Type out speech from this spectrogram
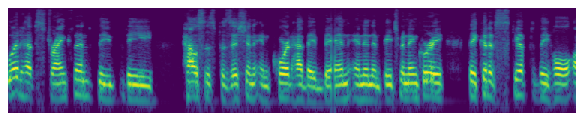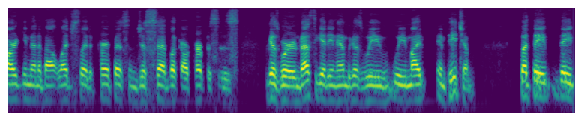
would have strengthened the, the House's position in court had they been in an impeachment inquiry. They could have skipped the whole argument about legislative purpose and just said, look, our purpose is because we're investigating him because we we might impeach him. But they they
